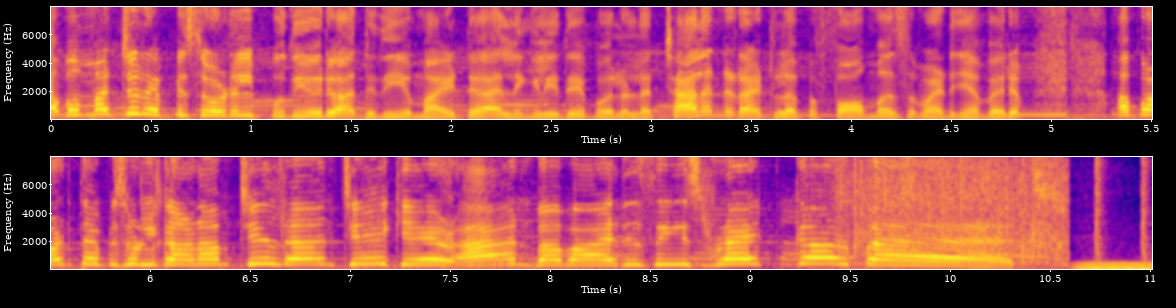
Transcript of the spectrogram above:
അപ്പോൾ മറ്റൊരു എപ്പിസോഡിൽ പുതിയൊരു അതിഥിയുമായിട്ട് അല്ലെങ്കിൽ ഇതേപോലുള്ള ടാലന്റഡ് ആയിട്ടുള്ള പെർഫോമേഴ്സുമായിട്ട് ഞാൻ വരും. അപ്പോൾ അടുത്ത എപ്പിസോഡിൽ കാണാം. Children take care and bye this is red carpet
